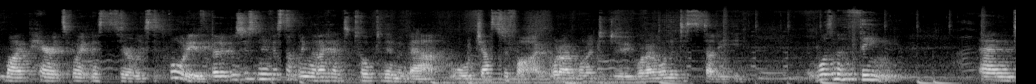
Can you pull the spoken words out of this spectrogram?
my parents weren't necessarily supportive, but it was just never something that I had to talk to them about or justify what I wanted to do, what I wanted to study. It wasn't a thing. And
